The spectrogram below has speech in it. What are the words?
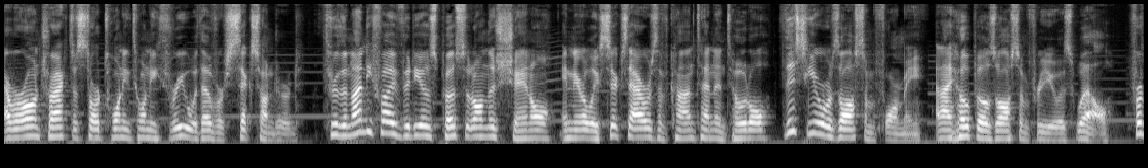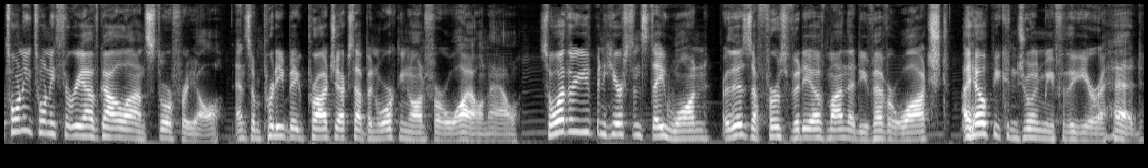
and we're on track to start 2023 with over 600. Through the 95 videos posted on this channel, and nearly 6 hours of content in total, this year was awesome for me, and I hope it was awesome for you as well. For 2023, I've got a lot in store for y'all, and some pretty big projects I've been working on for a while now. So whether you've been here since day one, or this is the first video of mine that you've ever watched, I hope you can join me for the year ahead.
